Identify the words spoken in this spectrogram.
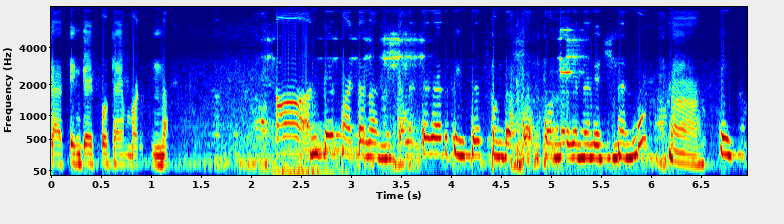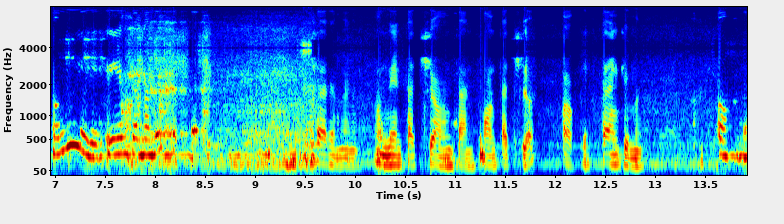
లేకపోతే ఇంకా ఎక్కువ టైం పడుతుందా? అంటే పట్టదండి కలెక్టర్ గారు తీసేసుకుంటారు తొందరగా డెసిషన్ తీసుకొని ఏంటన్నది సరే మేడం. నేను టచ్లో ఉంటాను ఫోన్ టచ్లో. Okay thank you madam okay.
